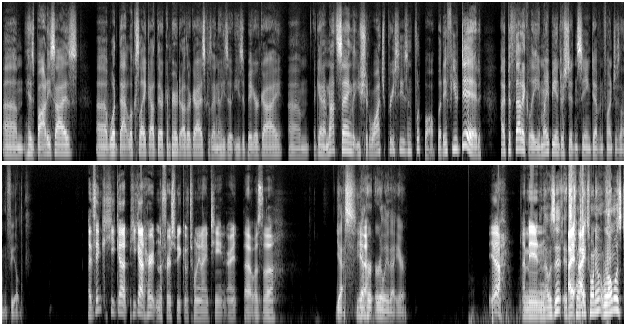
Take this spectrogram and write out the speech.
Um, his body size, uh, what that looks like out there compared to other guys, because I know he's a he's a bigger guy. Um, again, I'm not saying that you should watch preseason football, but if you did, hypothetically, you might be interested in seeing Devin Funchess on the field. I think he got he got hurt in the first week of 2019, right? That was the Yes, he Yeah. got hurt early that year, yeah. I mean, and that was it. It's I- I- 2021. We're almost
